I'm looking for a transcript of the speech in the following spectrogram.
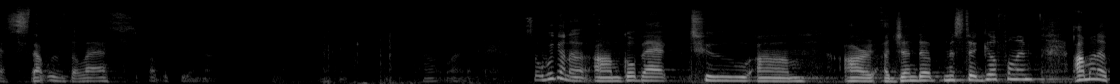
Yes, that was the last public hearing item. All right. So we're going to go back to um, our agenda. Mr. Gilfillan, I'm going to,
